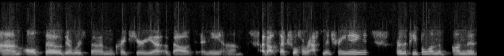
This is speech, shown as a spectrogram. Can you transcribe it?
Um, also, there were some criteria about any um, about sexual harassment training for the people on the on this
